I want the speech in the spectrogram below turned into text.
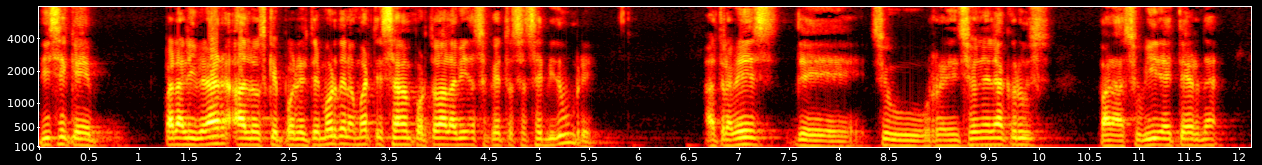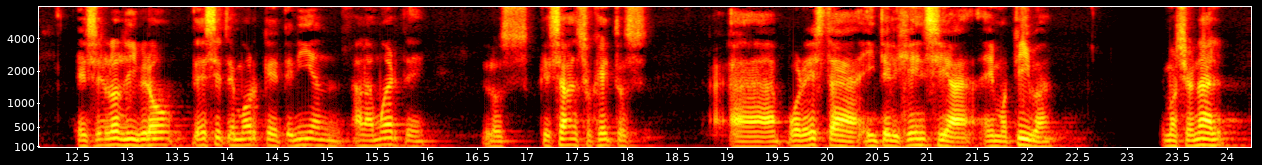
dice que para librar a los que por el temor de la muerte estaban por toda la vida sujetos a servidumbre. A través de su redención en la cruz para su vida eterna, el Señor los libró de ese temor que tenían a la muerte, los que estaban sujetos a, por esta inteligencia emotiva, emocional.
